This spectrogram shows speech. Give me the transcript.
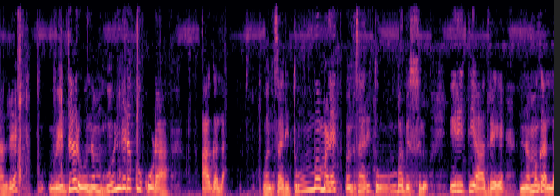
ಆದರೆ ವೆದರು ನಮ್ಮ ಹೂವಿನ ಗಿಡಕ್ಕೂ ಕೂಡ ಆಗಲ್ಲ. ಒಂದು ಸಾರಿ ತುಂಬ ಮಳೆ ಒಂದು ಸಾರಿ ತುಂಬ ಬಿಸಿಲು. ಈ ರೀತಿ ಆದರೆ ನಮಗಲ್ಲ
